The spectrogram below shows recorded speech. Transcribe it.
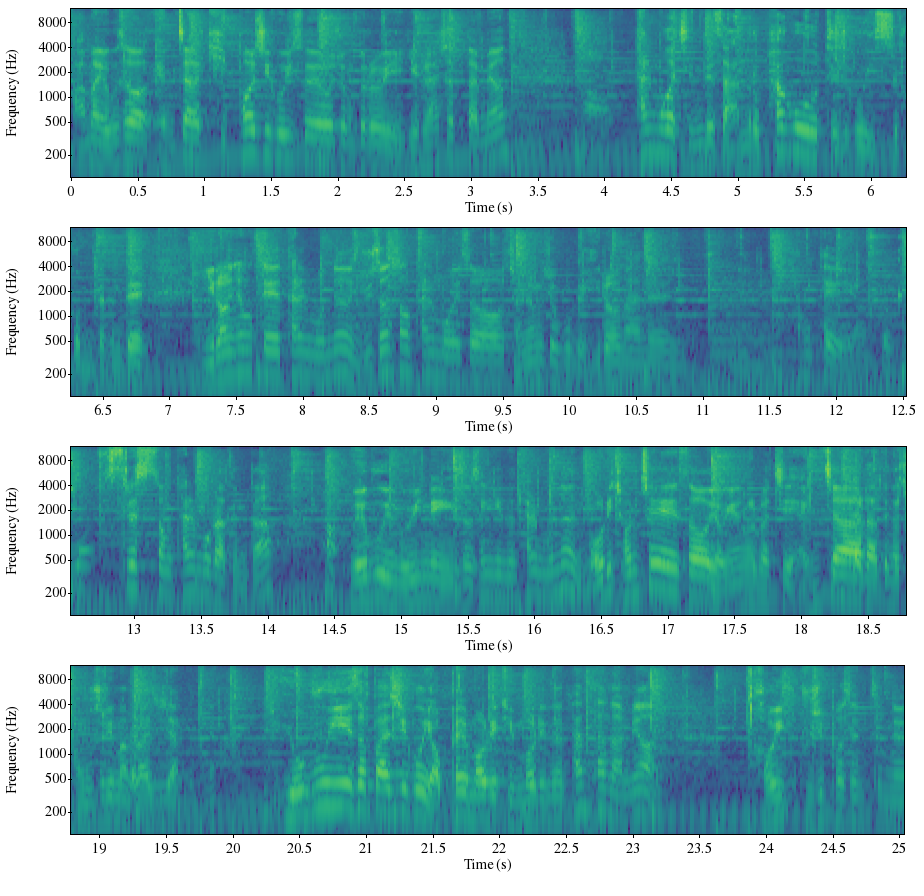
아마 여기서 M자가 깊어지고 있어요 정도로 얘기를 하셨다면 어, 탈모가 진행돼서 안으로 파고 들고 있을 겁니다. 근데 이런 형태의 탈모는 유전성 탈모에서 전형적으로 일어나는 음, 형태예요. 그러니까 뭐 스트레스성 탈모라든가 화- 외부 요인에 의해서 생기는 탈모는 머리 전체에서 영향을 받지 M자라든가 정수리만 빠지지 않거든요. 요 부위에서 빠지고 옆에 머리, 뒷머리는 탄탄하면 거의 90%는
